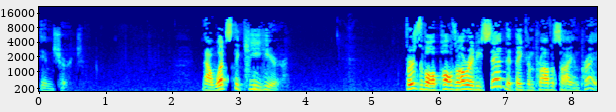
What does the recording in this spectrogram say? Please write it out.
in church. Now, what's the key here? First of all, Paul's already said that they can prophesy and pray.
